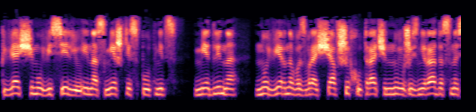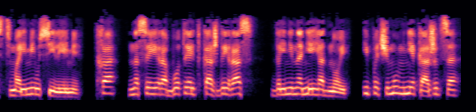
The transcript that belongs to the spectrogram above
к вящему веселью и насмешке спутниц, медленно, но верно возвращавших утраченную жизнерадостность моими усилиями. Ха, на сей работает каждый раз, да и не на ней одной. И почему мне кажется,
